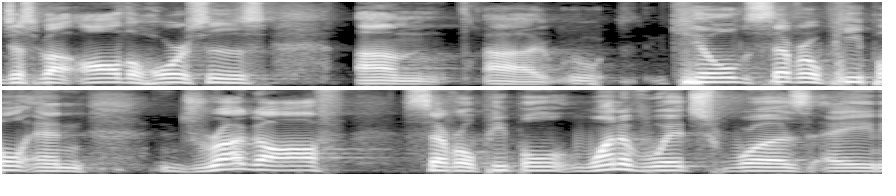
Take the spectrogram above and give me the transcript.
just about all the horses, um, uh, killed several people, and drug off several people, one of which was a,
